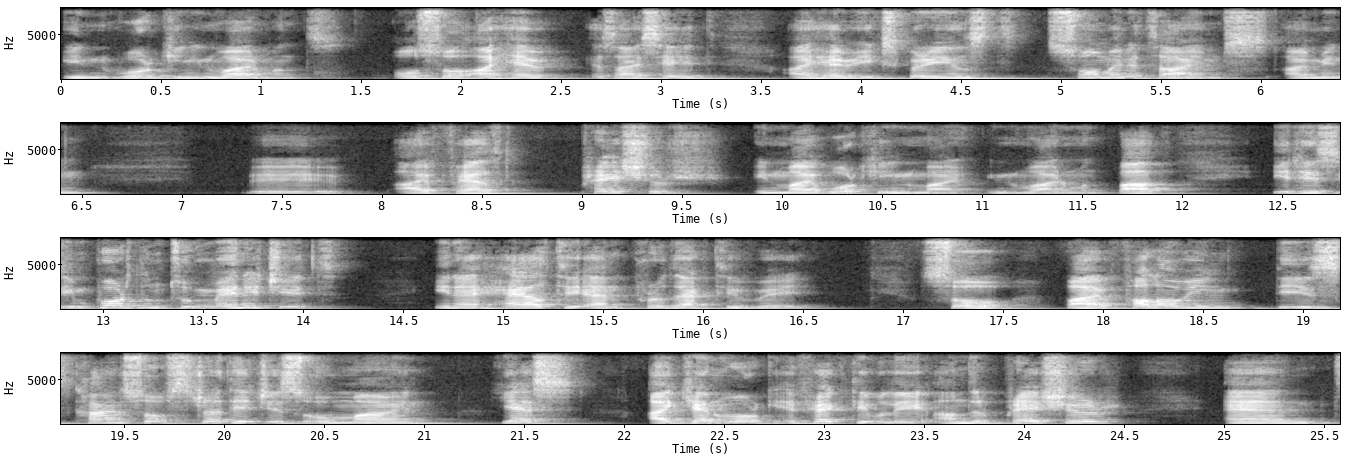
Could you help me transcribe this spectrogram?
in working environments. Also, I have, as I said, I have experienced so many times. I mean, uh, I felt pressure in my working in my environment, but it is important to manage it in a healthy and productive way. So by following these kinds of strategies of mine, yes, I can work effectively under pressure and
